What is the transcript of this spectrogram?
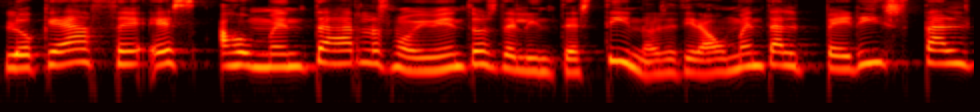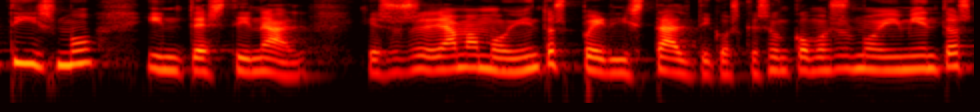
lo que hace es aumentar los movimientos del intestino, es decir, aumenta el peristaltismo intestinal, que eso se llama movimientos peristálticos que son como esos movimientos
